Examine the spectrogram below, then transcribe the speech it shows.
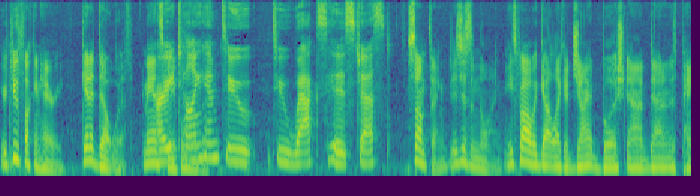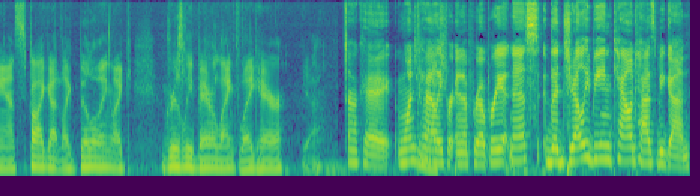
you're too fucking hairy. Get it dealt with. Manscaped. Are you telling him to to wax his chest? something? It's just annoying. He's probably got like a giant bush down down in his pants. He's probably got like billowing like grizzly bear length leg hair. Yeah. Okay, one Too tally much. for inappropriateness. The jelly bean count has begun.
